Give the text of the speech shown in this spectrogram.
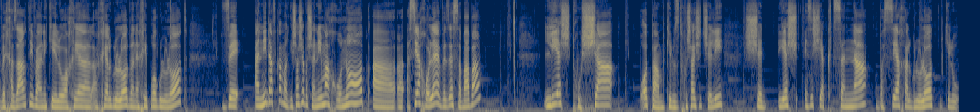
וחזרתי ואני כאילו הכי, הכי על גלולות ואני הכי פרו גלולות. ואני דווקא מרגישה שבשנים האחרונות השיח עולה וזה סבבה. לי יש תחושה, עוד פעם, כאילו זו תחושה אישית שלי, שיש איזושהי הקצנה בשיח על גלולות, כאילו,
